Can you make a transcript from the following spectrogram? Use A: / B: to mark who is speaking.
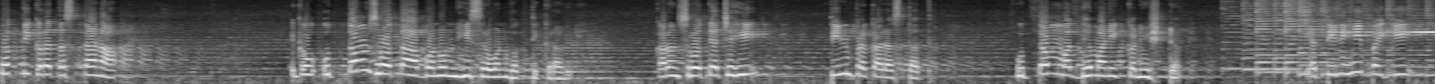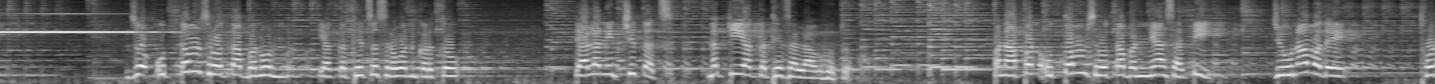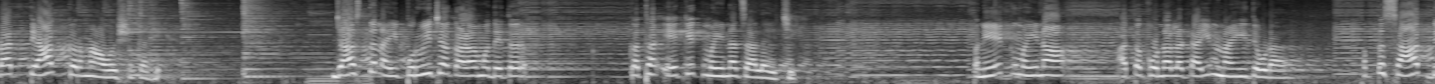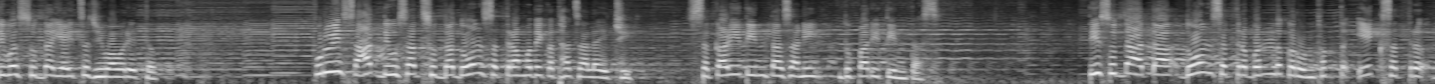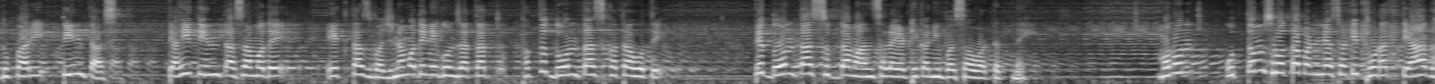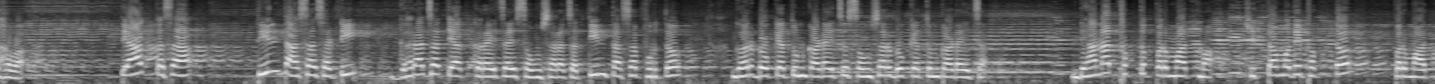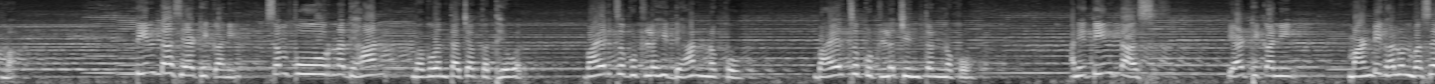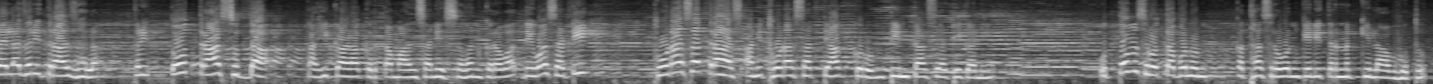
A: भक्ती करत असताना एक उत्तम श्रोता बनून ही श्रवण भक्ती करावी. कारण श्रोत्याचेही तीन प्रकार असतात. उत्तम मध्यम आणि कनिष्ठ. या तिन्ही पैकी जो उत्तम श्रोता बनून या कथेचं श्रवण करतो त्याला निश्चितच नक्की या कथेचा लाभ होतो. पण आपण उत्तम श्रोता बनण्यासाठी जीवनामध्ये थोडा त्याग करणं आवश्यक आहे. जास्त नाही पूर्वीच्या काळामध्ये तर कथा एक एक महिना चालायची. पण एक महिना आता कोणाला टाईम नाही तेवढा. फक्त सात दिवस सुद्धा यायचं जीवावर येतं. पूर्वी सात दिवसात सुद्धा दोन सत्रामध्ये कथा चालायची. सकाळी तीन तास आणि दुपारी तीन तास. ती सुद्धा आता दोन सत्र बंद करून फक्त एक सत्र दुपारी तीन तास त्याही तीन तासामध्ये एक तास भजनामध्ये निघून जातात. फक्त दोन तास कथा होते. ते दोन ताससुद्धा माणसाला या ठिकाणी बसावं वाटत नाही. म्हणून उत्तम श्रोता बनण्यासाठी थोडा त्याग हवा. त्याग कसा? तीन तासासाठी घराचा त्याग करायचा आहे संसाराचा. तीन तासापुरतं घर डोक्यातून काढायचं संसार डोक्यातून काढायचा. ध्यानात फक्त परमात्मा चित्तामध्ये फक्त परमात्मा. तीन तास या ठिकाणी संपूर्ण ध्यान भगवंताच्या कथेवर. बाहेरचं कुठलंही ध्यान नको बाहेरचं कुठलं चिंतन नको. आणि तीन तास या ठिकाणी मांडी घालून बसायला जरी त्रास झाला तरी तो त्राससुद्धा काही काळाकरता माणसाने सहन करावा. देवासाठी थोडासा त्रास आणि थोडासा त्याग करून तीन तास या ठिकाणी उत्तम श्रोता बनून कथा श्रवण केली तर नक्की लाभ होतो.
